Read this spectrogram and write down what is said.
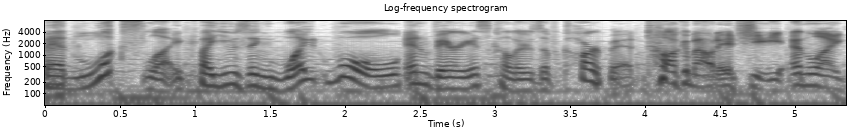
2011. bed looks like by using white wool and various colors of carpet. Talk about itchy and like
